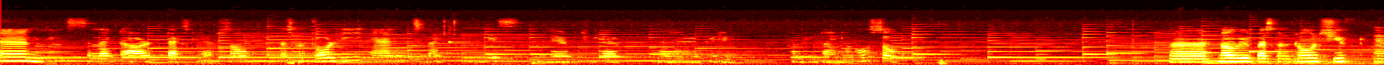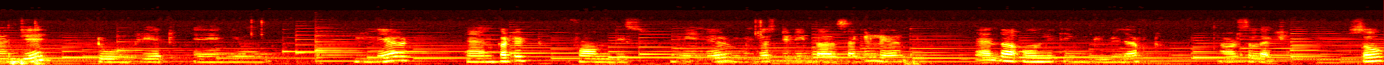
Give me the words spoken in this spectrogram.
and we will select our text layer. So press control D and select this layer which we have uh, created a little time ago. So uh, now we will press control shift and J to create a new layer and cut it from this main layer. We will just delete the second layer and the only thing will be left our selection. So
